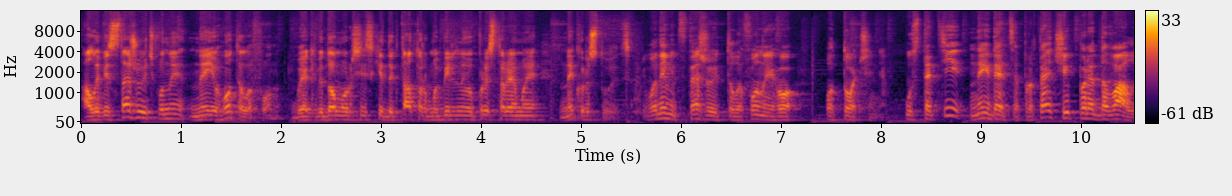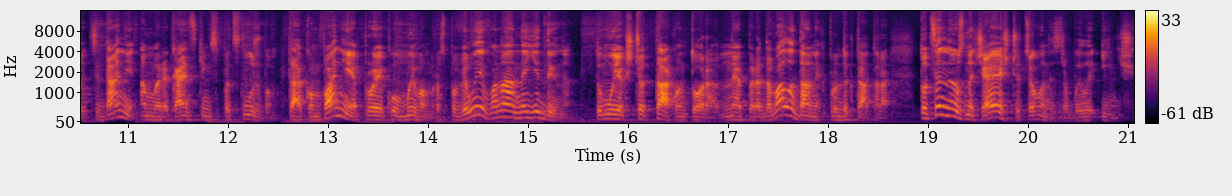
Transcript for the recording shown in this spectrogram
Але відстежують вони не його телефон, бо, як відомо, російський диктатор мобільними пристроями не користується. Вони відстежують телефони його оточення. У статті не йдеться про те, чи передавали ці дані американським спецслужбам. Та компанія, про яку ми вам розповіли, вона не єдина. Тому якщо та контора не передавала даних про диктатора, то це не означає, що цього не зробили інші.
